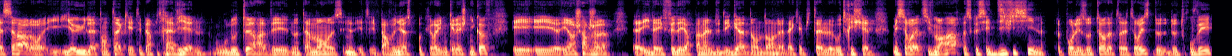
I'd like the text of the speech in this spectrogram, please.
assez rare. Alors, il y a eu l'attentat qui a été perpétré à Vienne, où l'auteur avait notamment hum. été parvenu à se procurer une Kalachnikov et, un chargeur. Euh, il avait fait d'ailleurs pas mal de dégâts dans, la, capitale autrichienne. Mais c'est relativement rare parce que c'est difficile pour les auteurs d'attentats terroristes de, trouver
